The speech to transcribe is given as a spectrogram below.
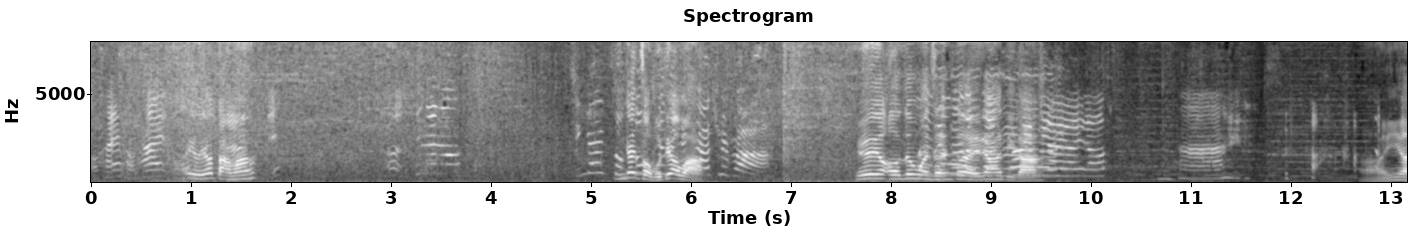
好嗨好嗨！还有要打吗？呃，现在呢？应该应该走不掉吧？下去吧。有有有哦，任务完成，对，让他抵达。哎呀！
